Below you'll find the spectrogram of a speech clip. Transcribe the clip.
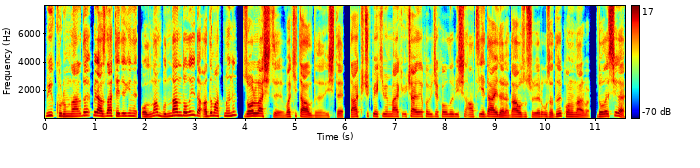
büyük kurumlarda biraz daha tedirgin olunan bundan dolayı da adım atmanın zorlaştığı, vakit aldığı, işte daha küçük bir ekibin belki 3 ayda yapabilecek olduğu bir işin 6-7 aylara, daha uzun sürelere uzadığı konular var. Dolayısıyla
